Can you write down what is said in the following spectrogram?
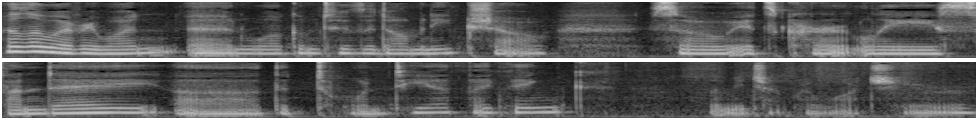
Hello, everyone, and welcome to the Dominique Show. So it's currently Sunday, uh, the 20th, I think. Let me check my watch here.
